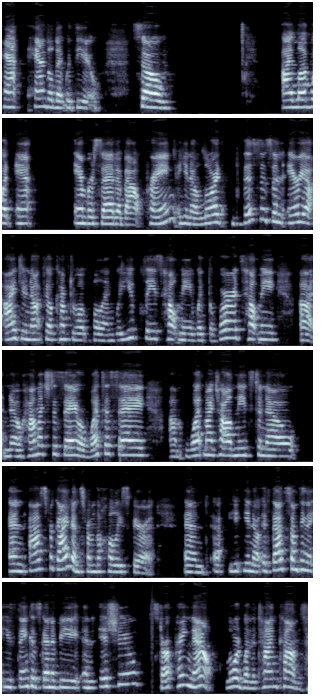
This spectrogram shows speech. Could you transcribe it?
ha- handled it with you so i love what aunt amber said about praying you know lord this is an area i do not feel comfortable in will you please help me with the words help me uh, know how much to say or what to say um, what my child needs to know and ask for guidance from the holy spirit and, uh, you, you, know, if that's something that you think is going to be an issue, start praying now. Lord, when the time comes,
